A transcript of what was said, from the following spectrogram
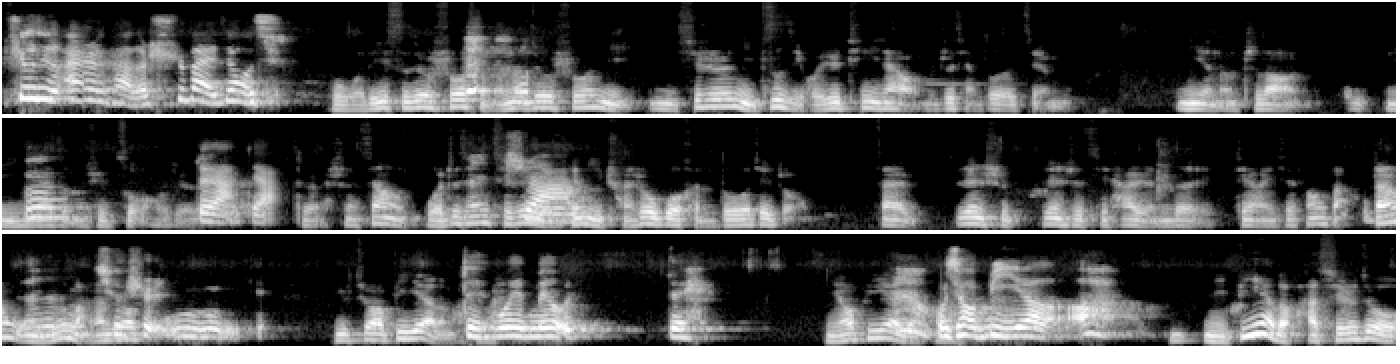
听听艾瑞卡的失败教训。我的意思就是说什么呢？就是说你你其实你自己回去听一下我们之前做的节目，你也能知道你应该怎么去做。我觉得对啊对啊，对是像我之前其实也跟你传授过很多这种在。认识认识其他人的这样一些方法，当然我们不是马上就要你就要毕业了嘛？对我也没有对，你要毕业的话，我就要毕业了啊！你毕业的话，其实就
